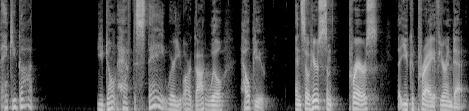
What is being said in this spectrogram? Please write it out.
Thank you, God. You don't have to stay where you are. God will help you. And so here's some prayers that you could pray if you're in debt.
